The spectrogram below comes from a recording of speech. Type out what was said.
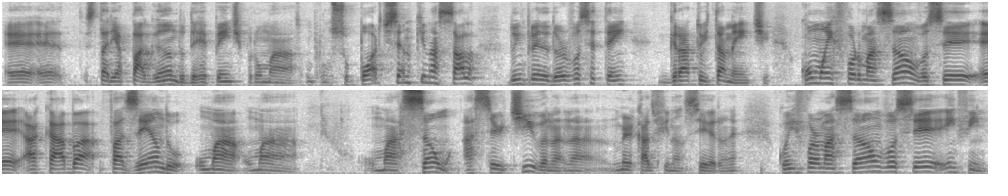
é, é, estaria pagando de repente por, uma, por um suporte, sendo que na sala do empreendedor você tem gratuitamente. Com uma informação, você é, acaba fazendo uma, uma, uma ação assertiva na, na, no mercado financeiro. Né? Com informação, você, enfim,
